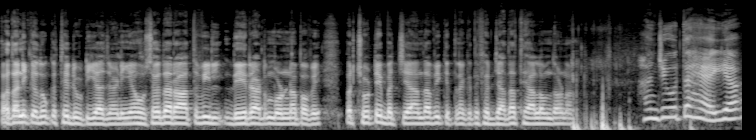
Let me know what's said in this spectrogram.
ਪਤਾ ਨਹੀਂ ਕਦੋਂ ਕਿੱਥੇ ਡਿਊਟੀ ਆ ਜਾਣੀ ਆ, ਹੋ ਸਕਦਾ ਰਾਤ ਵੀ ਦੇਰ ਰਾਤ ਮੁੜਨਾ ਪਵੇ, ਪਰ ਛੋਟੇ ਬੱਚਿਆਂ ਦਾ ਵੀ ਕਿਤੇ ਨਾ ਕਿਤੇ ਫਿਰ ਜ਼ਿਆਦਾ ਖਿਆਲ ਆਉਂਦਾ ਹੋਣਾ। ਹਾਂਜੀ, ਉਹ ਤਾਂ ਹੈ ਹੀ ਆ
